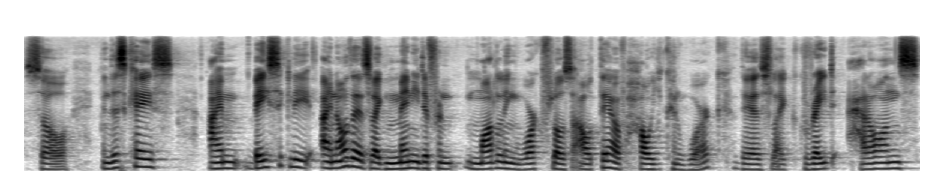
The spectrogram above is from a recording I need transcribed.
So in this case, I'm basically, I know there's like many different modeling workflows out there of how you can work. There's like great add-ons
